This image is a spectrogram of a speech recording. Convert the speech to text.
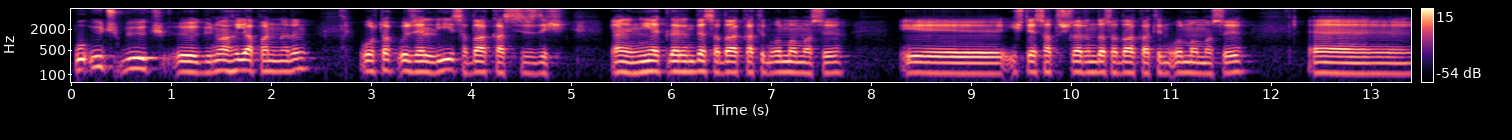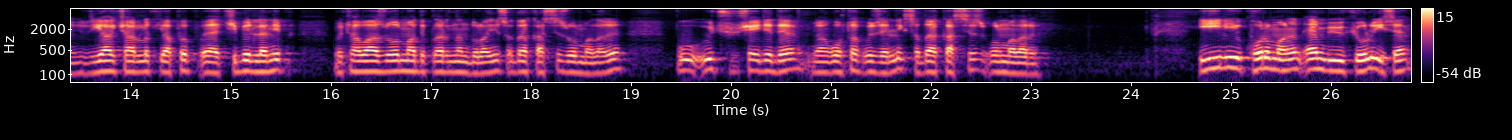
Bu üç büyük e, günahı yapanların ortak özelliği sadakatsizlik. Yani niyetlerinde sadakatin olmaması, e, işte satışlarında sadakatin olmaması, e, riyakarlık yapıp veya kibirlenip mütevazı olmadıklarından dolayı sadakatsiz olmaları. Bu üç şeyde de yani ortak özellik sadakatsiz olmaları. İyiliği korumanın en büyük yolu ise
